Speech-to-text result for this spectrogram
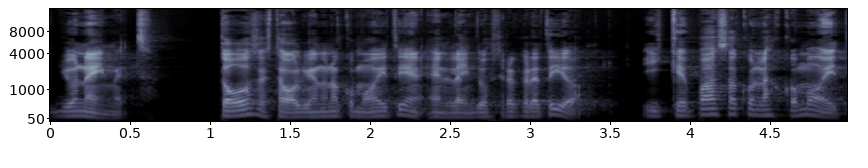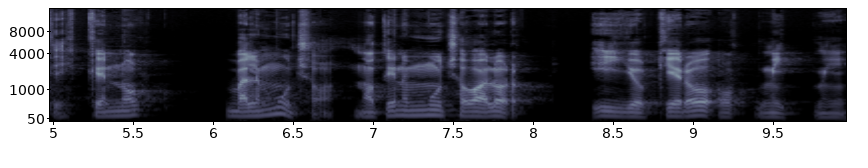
you name it. Todo se está volviendo una commodity en, en la industria creativa. ¿Y qué pasa con las commodities? Que no valen mucho, no tienen mucho valor y yo quiero, mi, mi,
